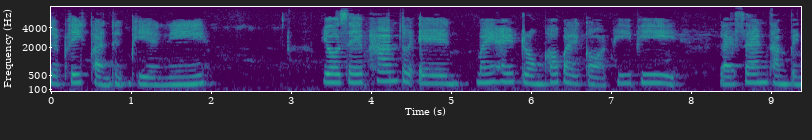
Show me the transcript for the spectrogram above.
จะพลิกผันถึงเพียงนี้ โยเซฟห้ามตัวเองไม่ให้ตรงเข้าไปกอดพี่ๆ และแซงทำเป็น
